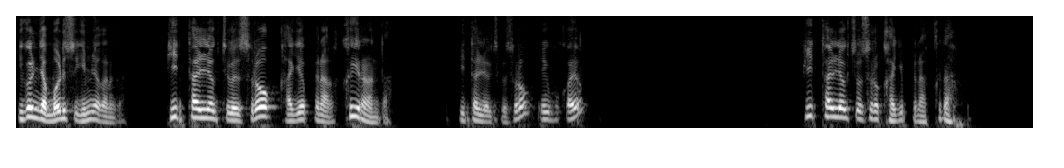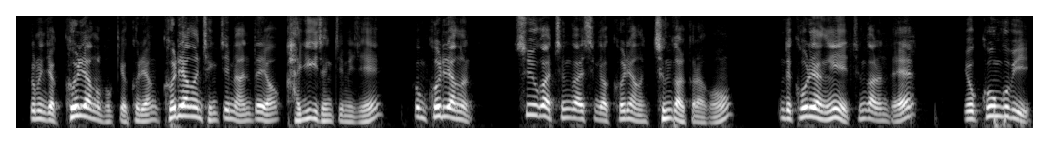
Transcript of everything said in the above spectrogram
이걸 이제 머릿속에 입력하는 거야. 비탄력 적일수록 가격 변화가 크게 일어난다. 비탄력 적일수록 여기 볼까요? 비탄력 적일수록 가격 변화 크다. 그러면 이제 거량을 볼게요. 거량. 거량은 쟁점이 안 돼요. 가격이 쟁점이지. 그럼 거량은 수요가 증가했으니까 거량은 증가할 거라고. 근데 거량이 증가하는데 요 공급이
